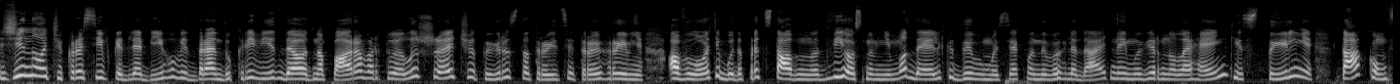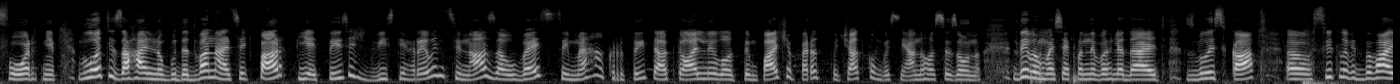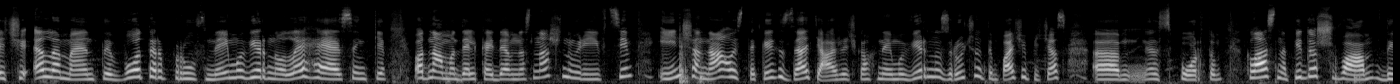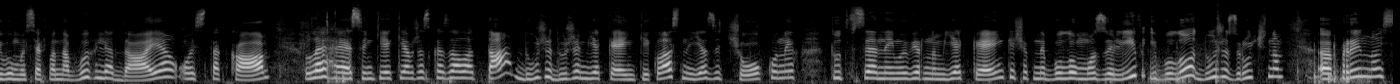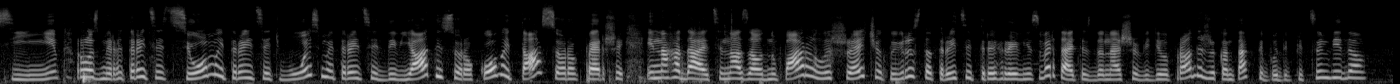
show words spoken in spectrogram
Жіночі кросівки для бігу від бренду Крівіт, де одна пара вартує лише 433 гривні. А в лоті буде представлено дві основні модельки. Дивимося, як вони виглядають. Неймовірно легенькі, стильні та комфортні. В лоті загально буде 12 пар, 5200 гривень. Ціна за увесь цей мега крутий та актуальний лот. Тим паче перед початком весняного сезону. Дивимося, як вони виглядають зблизька. Е, Світловідбиваючі елементи, waterproof, неймовірно легесенькі. Одна моделька йде в нас на шнурівці, інша на ось таких затяжечках. Неймовірно зручно, тим паче під час е, спорту. Класна підошва. Дивимося, як вона виглядає. Ось така. Легесенькі, як я вже сказала, та дуже-дуже м'якенькі. Класний язичок у них. Тут все неймовірно м'якеньке, щоб не було мозолів і було дуже зручно е, при носінні. Розміри 37, 38, 39, 40 та 41. І нагадаю, ціна за одну пару лише 433 гривні. Звертайтесь до нашого відділу продажу, контакти будуть під цим відео.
